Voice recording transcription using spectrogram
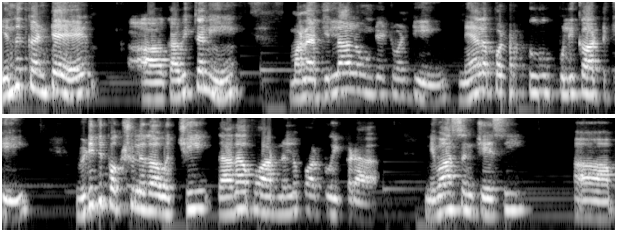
ఎందుకంటే ఆ కవితని మన జిల్లాలో ఉండేటువంటి నేలపట్టు పులికాటుకి విడిది పక్షులుగా వచ్చి దాదాపు ఆరు నెలల పాటు ఇక్కడ నివాసం చేసి ఆ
